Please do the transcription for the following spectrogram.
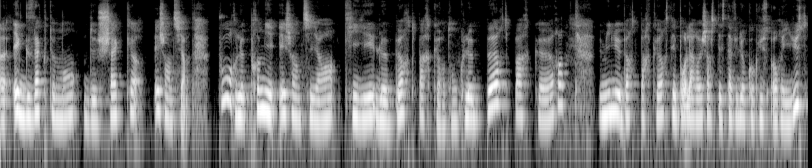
euh, exactement de chaque échantillon pour le premier échantillon qui est le Bird Parker. Donc le Bird Parker, le milieu Bird Parker, c'est pour la recherche des Staphylococcus aureus,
